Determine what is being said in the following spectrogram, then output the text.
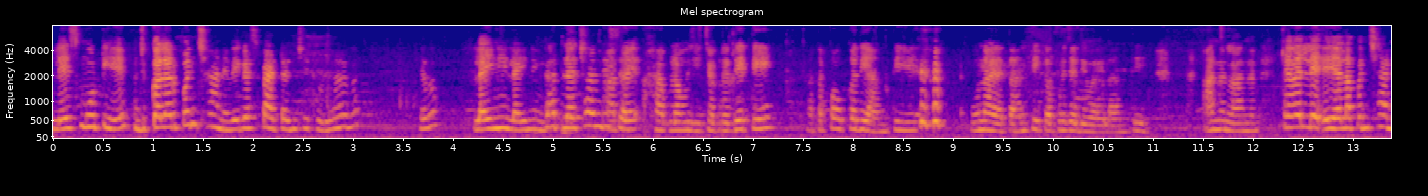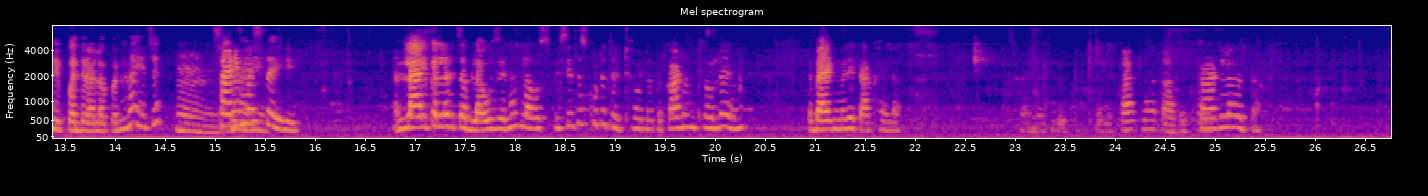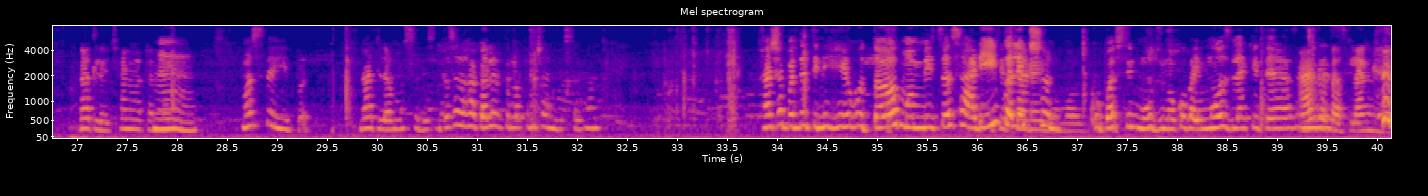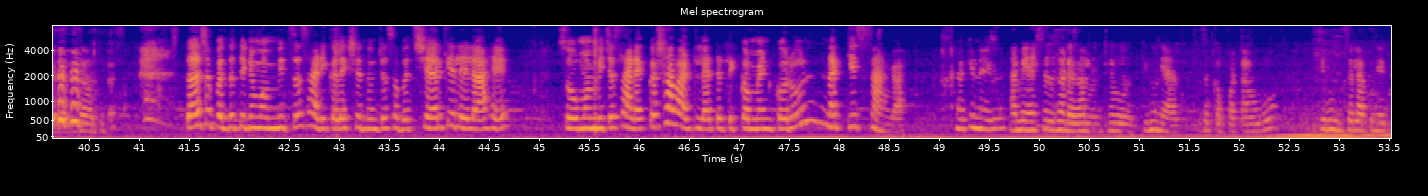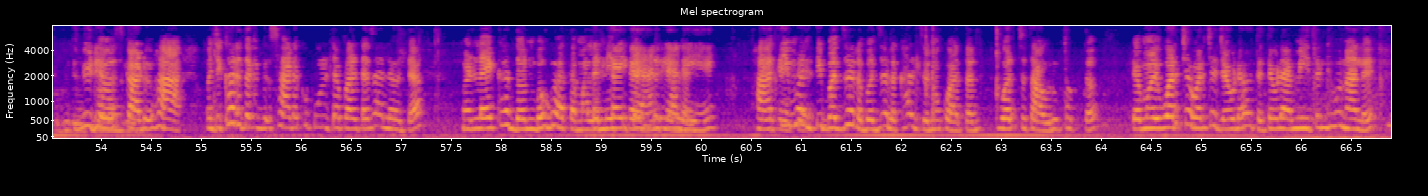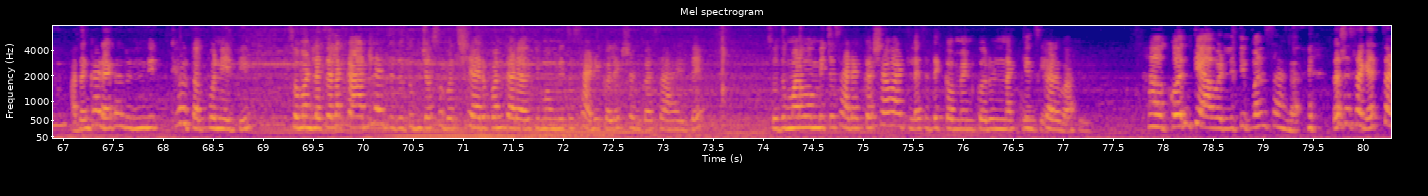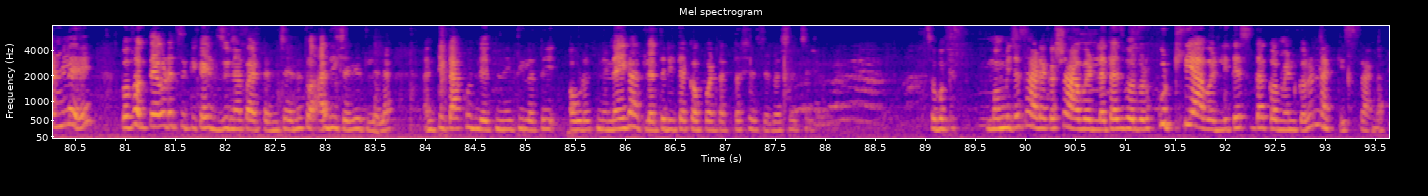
लेस मोठी आहे म्हणजे कलर पण छान आहे वेगळ्याच पॅटर्नची थोडी हे बघ. हे बघ. लाईनी लाईनी घातल्या छान आता दिसते. हा ब्लाऊज हिच्याकडे देते. आता पाहू कधी आणते. उन्हाळ्यात आणते का पुढच्या दिवाळीला आणते. आणल आणल. हे याला पण छान आहे पदराला पण ना याचे? हम्म. साडी. मस्त आहे ही. आणि लाल कलरचा ब्लाऊज आहे ना ब्लाऊज पीस इथंच कुठेतरी ठेवलं होतं काढून ठेवलंय ना बॅगमध्ये टाकायला. होता आता. काढला होता. घातले छान वाटत हम्म. मस्त आहे ही पण. घातल्या मस्त दिसत तसं हा कलर तुला पण छान दिसतो ना. अशा पद्धतीने हे होतं मम्मीचं साडी कलेक्शन मोज. खूप असतील मोजू नको बाई मोजल्या की ते अर्धा तास लागणार जाऊ दे. तर अशा पद्धतीने मम्मीचं साडी कलेक्शन तुमच्यासोबत शेअर केलेलं आहे. सो मम्मीच्या साड्या कशा वाटल्या तर ते कमेंट करून नक्कीच सांगा. नक्की नाही गं? आम्ही अशाच घड्या घालून ठेवू ती म्हणे आज तुझं कपाट आवरू ती चला आपण एक व्हिडिओ व्हिडिओज काढू हा. म्हणजे खरं तर साड्या खूप उलट्या पालट्या झाल्या होत्या. म्हटलं एखाद दोन बघू आता मला काहीतरी आणल्या घालायला. नाहीये हा ती म्हणती बस झालं बस झालं खालचं नको आता. वरच आवरू फक्त. त्यामुळे वरच्या वरच्या जेवढ्या होत्या तेवढ्या आम्ही इथं घेऊन आलोय. आता घड्या घालून नीट ठेवता पण येतील. सो म्हटलं चला काढलायचं तर तुमच्यासोबत शेअर पण करावं की मम्मीचं साडी कलेक्शन कसं आहे ते. सो तुम्हाला मम्मीच्या साड्या कशा वाटल्या तर ते कमेंट करून नक्कीच? कळवा. हा कोणती आवडली ती पण सांगा. तशा सगळ्यात चांगले आहे. पण फक्त एवढंच आहे की काही जुन्या पॅटर्नच्या आहे ना तो आधीच्या घेतलेल्या. आणि ती टाकून देत नाही तिला ते आवडत नाही. नाही घातल्या तरी त्या कपाटात तशाचे तशाचे सो बघ मम्मीच्या साड्या कशा आवडल्या त्याचबरोबर कुठली आवडली ते सुद्धा कमेंट करून नक्कीच सांगा.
